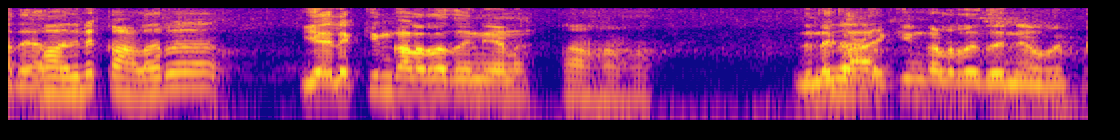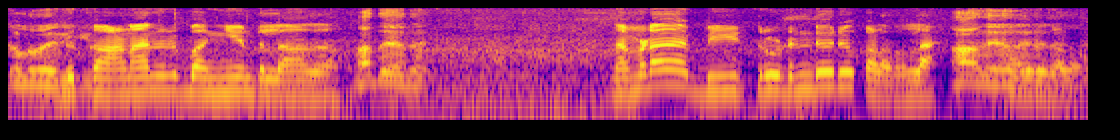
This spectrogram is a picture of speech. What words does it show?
അതെ അതിന്റെ കളറ് ഈ ഇലക്കും കളർ അത് തന്നെയാണ്. ഇതിന്റെ കായ്ക്കും കളർ ഇത് തന്നെയാണ് റെഡ് കളർ ആയിരിക്കും. കാണാനൊരു ഭംഗിയുണ്ടല്ലോ അതാ. അതെ നമ്മുടെ ബീട്രൂട്ടിന്റെ ഒരു കളർ അല്ലേ? അതെ അതെ കളർ.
